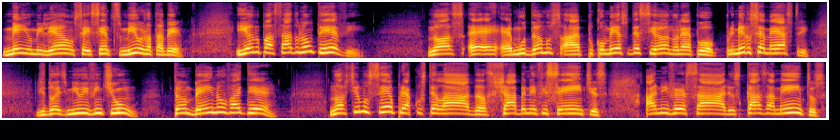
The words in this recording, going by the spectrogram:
meio milhão, 600 mil, JB. E ano passado não teve nós é, é, mudamos para o começo desse ano, né, para o primeiro semestre de 2021. Também não vai ter. Nós tínhamos sempre acosteladas, chá beneficentes, aniversários, casamentos,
